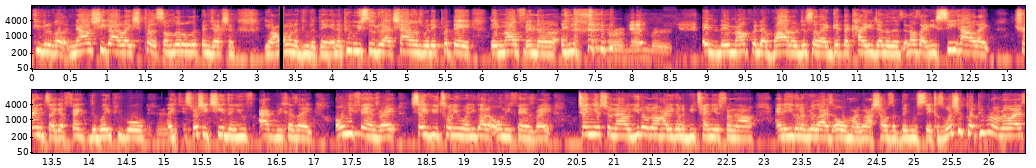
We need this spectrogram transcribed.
keep it about. Now she got like she put some little lip injection. Yo, I want to do the thing. And then people used to do that challenge where they put they they mouth in the in the. remember. and they mouth in the bottle just to like get the Kylie Jenner list. And I was like, you see how like trends like affect the way people mm-hmm. like especially teens and youth act because like OnlyFans, right? Say if you 21, you got an OnlyFans, right? 10 years from now, you don't know how you're going to be 10 years from now. And then you're going to realize, oh my gosh, that was a big mistake. Because once you put, people don't realize,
